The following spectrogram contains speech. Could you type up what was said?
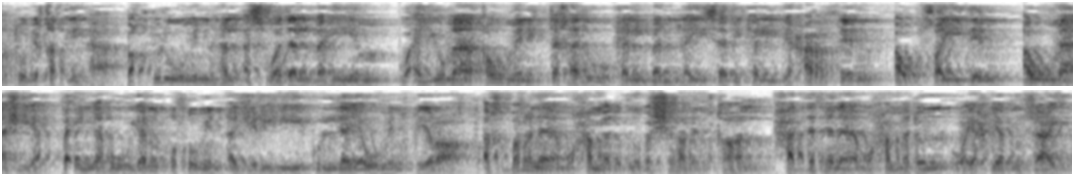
لأمرت بقتلها فاقتلوا منها الأسود البهيم وأيما قوم اتخذوا كلبا ليس بكلب حرث أو صيد أو ماشية فإنه ينقص من أجره كل يوم قيراط أخبرنا محمد بن بشار قال حدثنا محمد ويحيى بن سعيد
